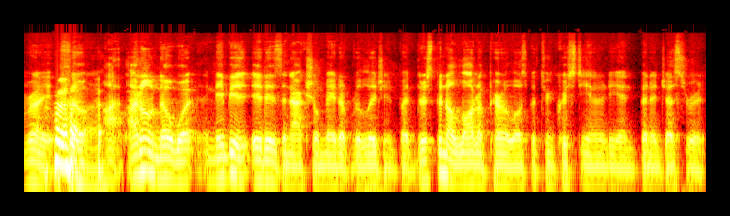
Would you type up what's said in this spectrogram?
Right. So I, I don't know what maybe it is an actual made up religion, but there's been a lot of parallels between Christianity and Bene Gesserit.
